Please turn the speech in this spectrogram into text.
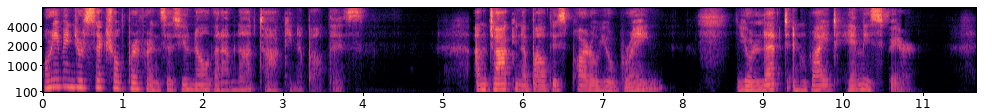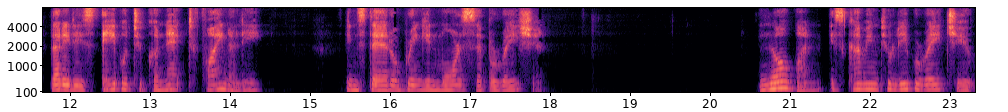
or even your sexual preferences. You know that I'm not talking about this. I'm talking about this part of your brain, your left and right hemisphere, that it is able to connect finally instead of bringing more separation. no one is coming to liberate you.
